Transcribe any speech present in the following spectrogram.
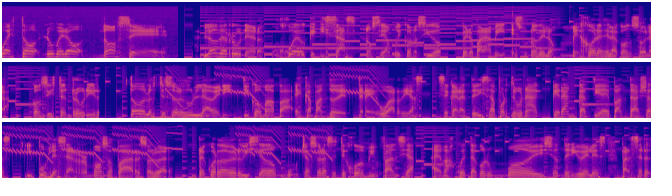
Puesto número 12. Lode Runner, un juego que quizás no sea muy conocido, pero para mí es uno de los mejores de la consola. Consiste en reunir todos los tesoros de un laberíntico mapa escapando de tres guardias. Se caracteriza por tener una gran cantidad de pantallas y puzzles hermosos para resolver. Recuerdo haber viciado muchas horas este juego en mi infancia, además cuenta con un modo de edición de niveles para hacer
